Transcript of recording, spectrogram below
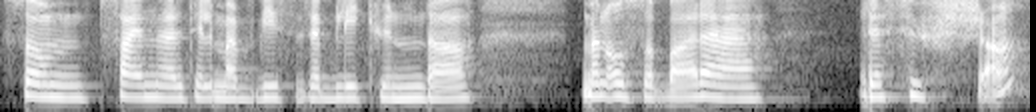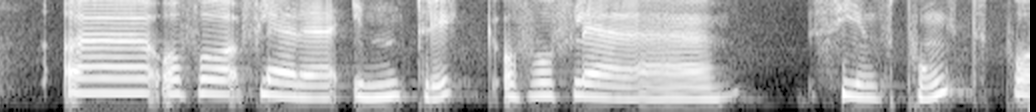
som senere til og med viser seg å bli kunder, men også bare ressurser. Øh, Og få flere inntrykk og få flere synspunkt på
